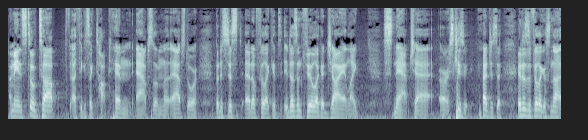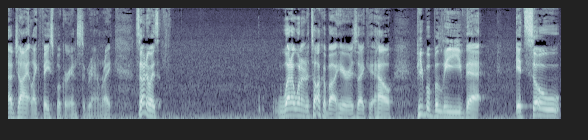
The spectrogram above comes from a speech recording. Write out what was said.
I mean, it's still top. I think it's like top ten apps on the App Store, but it's just I don't feel like it's it doesn't feel like a giant like Snapchat or excuse me, I just said it doesn't feel like it's not a giant like Facebook or Instagram, right? So, anyways, what I wanted to talk about here is like how people believe that it's so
